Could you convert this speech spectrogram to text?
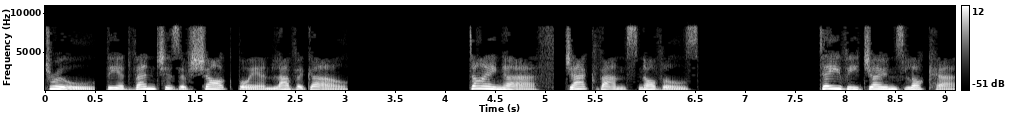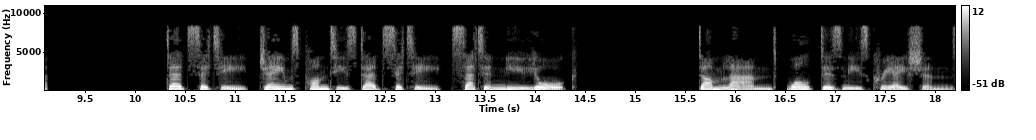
Drool, The Adventures of Sharkboy and Lava Girl. Dying Earth, Jack Vance novels. Davy Jones Locker Dead City, James Ponti's Dead City, set in New York Dumb Land, Walt Disney's Creations.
